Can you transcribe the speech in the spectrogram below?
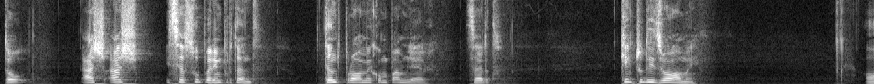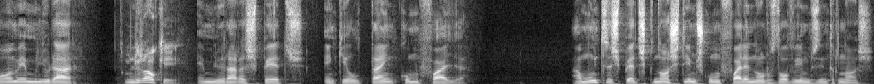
Então, acho, acho, Isso é super importante. Tanto para o homem como para a mulher. Certo? O que é que tu dizes ao homem? O homem é melhorar, Melhorar o quê? é melhorar aspectos em que ele tem como falha. Há muitos aspectos que nós temos como falha não resolvemos entre nós.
